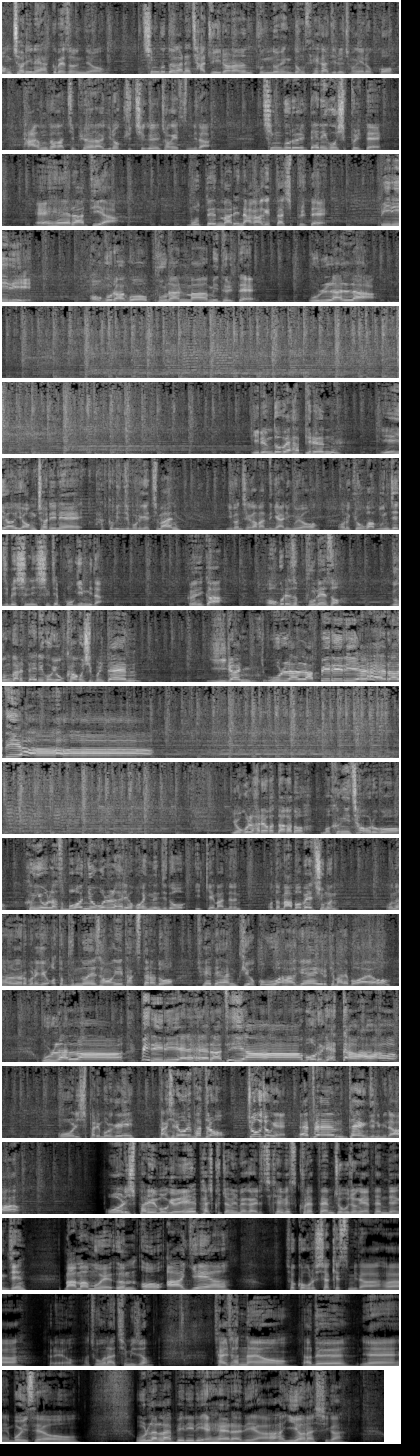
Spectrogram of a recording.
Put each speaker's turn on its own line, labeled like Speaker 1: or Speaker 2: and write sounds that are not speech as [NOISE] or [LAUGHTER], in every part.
Speaker 1: 영철이네 학급에서는요. 친구들 간에 자주 일어나는 분노 행동 세 가지를 정해놓고 다음과 같이 표현하기로 규칙을 정했습니다. 친구를 때리고 싶을 때 에헤라 디야 못된 말이 나가겠다 싶을 때 삐리리 억울하고 분한 마음이 들 때 울랄라 이름도 왜 하필은 이여 영철이네 학급인지 모르겠지만 이건 제가 만든 게 아니고요. 어느 교과 문제집에 실린 실제 보기입니다. 그러니까 억울해서 분해서 누군가를 때리고 욕하고 싶을 땐 이런 울랄라 삐리리에 라디아 욕을 하려고 하다가도 뭐 흥이 차오르고 흥이 올라서 뭔 욕을 하려고 했는지도 잊게 만드는 어떤 마법의 주문 오늘 하루 여러분에게 어떤 분노의 상황이 닥치더라도 최대한 귀엽고 우아하게 이렇게 말해보아요 울랄라 삐리리에 라디아 모르겠다 5월 28일 목요일 당신의 모닝 파트너 조우종의 FM 대행진입니다 5월 28일 목요일 89.1MHz KBS 쿨 FM 조우종의 FM 대행진 마마무의 음, 어, 아, 예. 첫 곡으로 시작했습니다. 아, 그래요. 좋은 아침이죠? 잘 잤나요? 다들, 예, 모이세요. 울랄라 삐리리 에헤라디아. 이연아 씨가.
